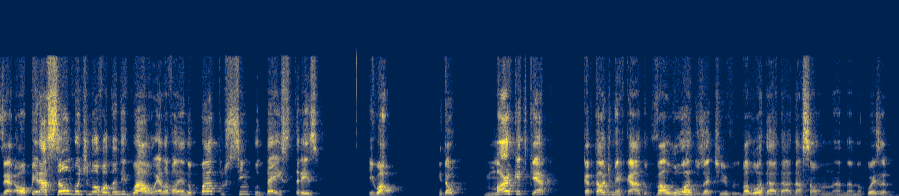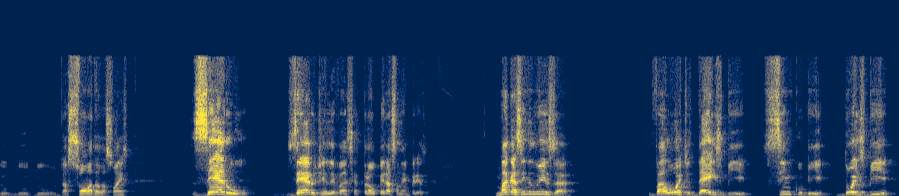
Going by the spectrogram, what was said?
Zero. A operação continua rodando igual, ela valendo 4, 5, 10, 13. Igual. Então, market cap, capital de mercado, valor dos ativos, valor da, da, da ação na, na, coisa, do, do, da soma das ações, zero. Zero de relevância para a operação da empresa. Magazine Luiza, valor de 10 bi, 5 bi, 2 bi,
